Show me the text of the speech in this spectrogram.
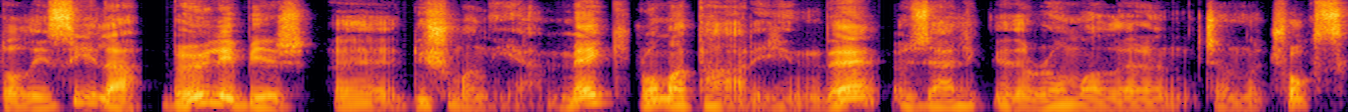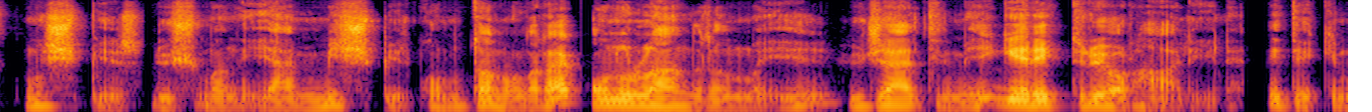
Dolayısıyla böyle bir e, düşmanı yenmek Roma tarihinde özellikle de Romalıların canını çok sıkmış bir düşmanı yenmiş bir komutan olarak onurlandırılmayı, yüceltilmeyi gerektiriyor haliyle. Nitekim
